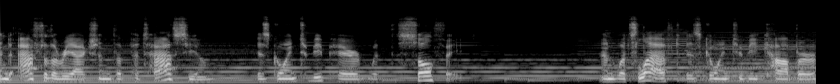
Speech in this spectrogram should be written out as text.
And after the reaction, the potassium is going to be paired with the sulfate. And what's left is going to be copper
